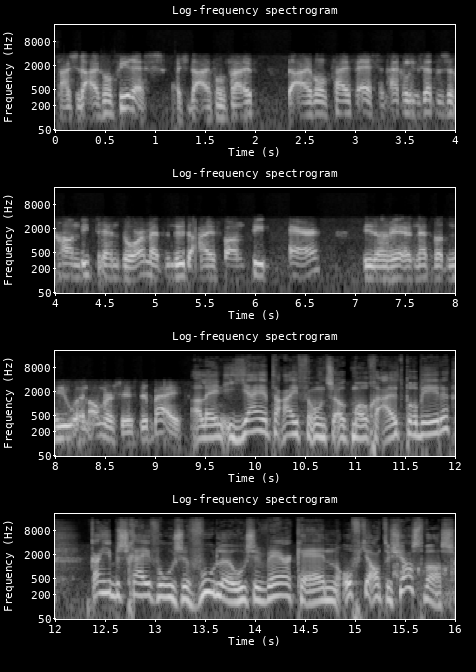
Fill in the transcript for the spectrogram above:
dan had je de iPhone 4S, als je de iPhone 5, de iPhone 5S. En eigenlijk zetten ze gewoon die trend door met nu de iPhone 10R die dan weer net wat nieuw en anders is, erbij. Alleen jij hebt de iPhones ook mogen uitproberen. Kan je beschrijven hoe ze voelen, hoe ze werken en of je enthousiast was?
